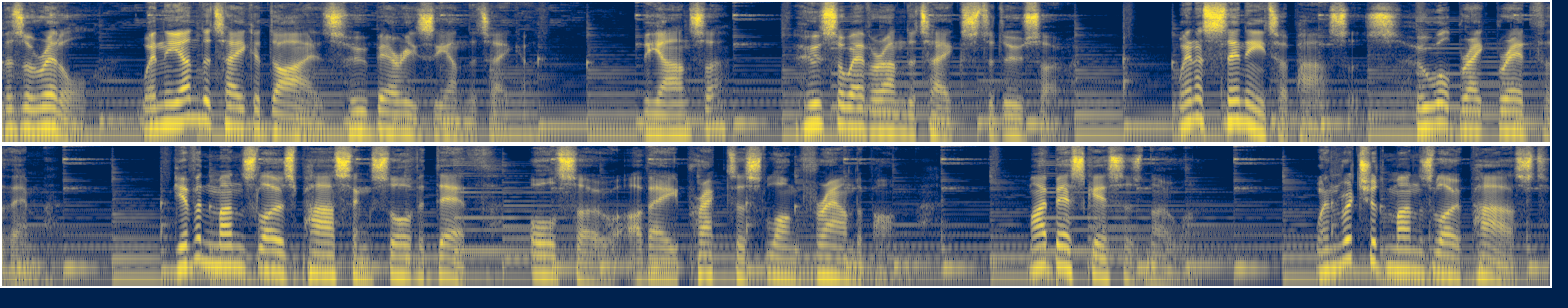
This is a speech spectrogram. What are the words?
There's a riddle. When the undertaker dies, who buries the undertaker? The answer? Whosoever undertakes to do so. When a sin eater passes, who will break bread for them? Given Munslow's passing saw the death, also, of a practice long frowned upon, my best guess is no one. When Richard Munslow passed,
